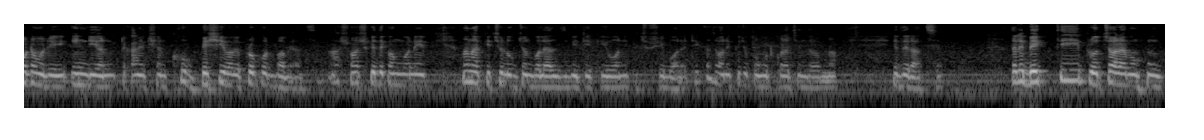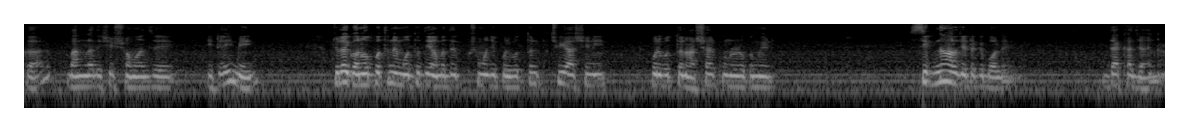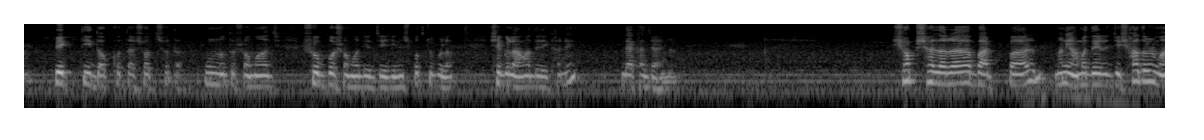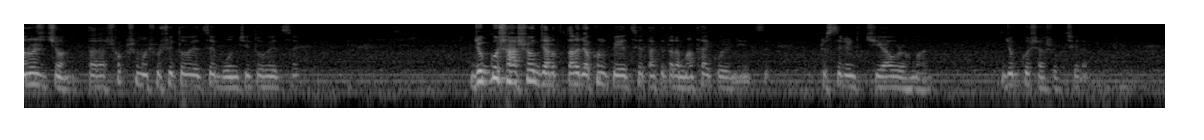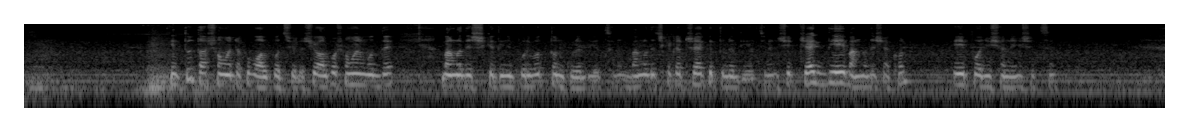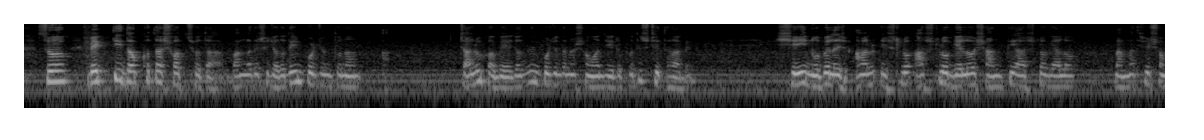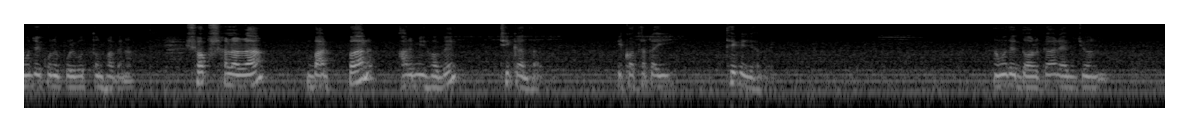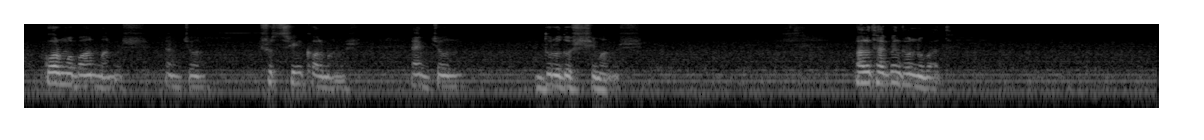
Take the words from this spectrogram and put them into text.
মোটামুটি ইন্ডিয়ান একটা কানেকশন খুব বেশিভাবে প্রকটভাবে আছে। আর সাংস্কৃতিক অঙ্গনে নানা কিছু লোকজন বলে এলজিবিটি কিউ অনেক কিছু সে বলে, ঠিক আছে? অনেক কিছু প্রমোট করার চিন্তা ভাবনা এদের আছে। তাহলে ব্যক্তি, প্রচার এবং হুঙ্কার বাংলাদেশের সমাজে এটাই মেইন জুলাই গণ অভ্যুত্থানের মধ্য দিয়ে আমাদের সমাজে পরিবর্তন কিছুই আসেনি। পরিবর্তন আসার কোনো রকমের সিগনাল যেটাকে বলে, দেখা যায় না। ব্যক্তি দক্ষতা, স্বচ্ছতা, উন্নত সমাজ, সভ্য সমাজের যে জিনিসপত্রগুলো, সেগুলো আমাদের এখানে দেখা যায় না। সব শালারা বাটপার মানে আমাদের যে সাধারণ মানুষজন, তারা সবসময় শোষিত হয়েছে, বঞ্চিত হয়েছে। যোগ্য শাসক যারা, তারা যখন পেয়েছে, তাকে তারা মাথায় করে নিয়েছে। প্রেসিডেন্ট জিয়াউর রহমান যোগ্য শাসক ছিলেন। কিন্তু তার সময়টা খুব অল্প ছিল। সেই অল্প সময়ের মধ্যে বাংলাদেশকে তিনি পরিবর্তন করে দিয়েছিলেন। বাংলাদেশকে একটা ট্র্যাকে তুলে দিয়েছিলেন। সেই ট্র্যাক দিয়েই বাংলাদেশ এখন এই পজিশনে এসেছে। সো ব্যক্তি দক্ষতা, স্বচ্ছতা বাংলাদেশে যতদিন পর্যন্ত না চালু হবে, যতদিন পর্যন্ত না সমাজে এটা প্রতিষ্ঠিত হবে, সেই নোবেল এসলো, আসলো, গেল, শান্তি আসলো, গেল, বাংলাদেশের সমাজে কোনো পরিবর্তন হবে না। সব শালারা বাটপার আর্মি হবে ঠিকাদার। এই কথাটাই থেকে যাবে। আমাদের দরকার একজন কর্মবান মানুষ, একজন সুশৃঙ্খল মানুষ, একজন দূরদর্শী মানুষ। ভালো থাকবেন, ধন্যবাদ।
